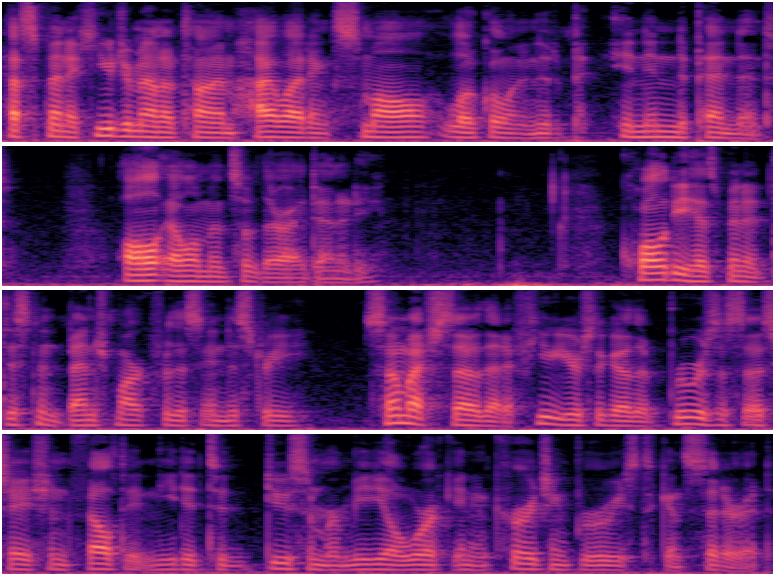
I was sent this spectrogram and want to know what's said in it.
have spent a huge amount of time highlighting small, local, and independent, all elements of their identity. Quality has been a distant benchmark for this industry, so much so that a few years ago the Brewers Association felt it needed to do some remedial work in encouraging breweries to consider it.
